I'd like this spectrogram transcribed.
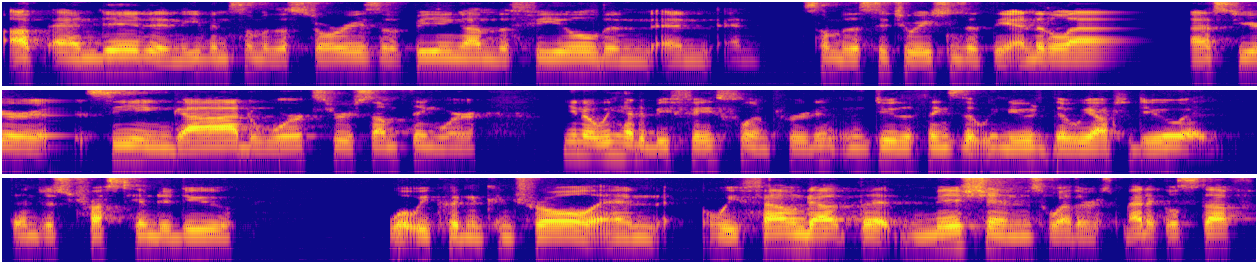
upended, and even some of the stories of being on the field and, and, and some of the situations at the end of the last, last year, seeing God work through something where, you know, we had to be faithful and prudent and do the things that we knew that we ought to do, and then just trust Him to do what we couldn't control. And we found out that missions, whether it's medical stuff,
